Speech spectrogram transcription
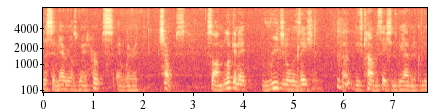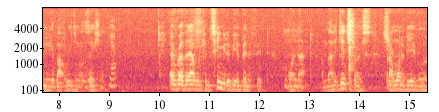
the scenarios where it hurts and where it helps. So I'm looking at regionalization, the- Mhm. these conversations we have in the community about regionalization, Yep. and whether that would continue to be a benefit or Mhm. not. I'm not against choice, but I want to be able to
